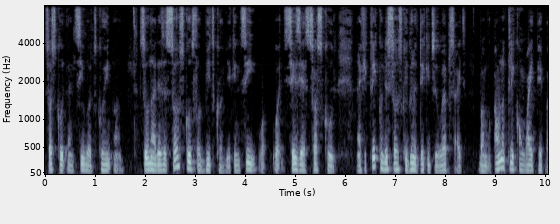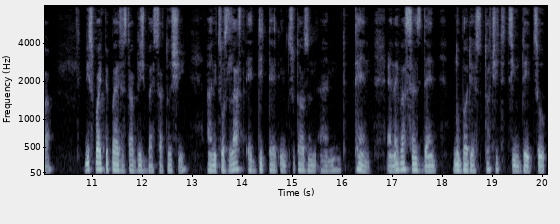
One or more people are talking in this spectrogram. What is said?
source code and see what's going on. So now there's a source code for Bitcoin. You can see what, what says here source code. Now if you click on this source code, it's going to take you to a website. But I want to click on white paper. This white paper is established by Satoshi and it was last edited in 2010. And ever since then, nobody has touched it till date. So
